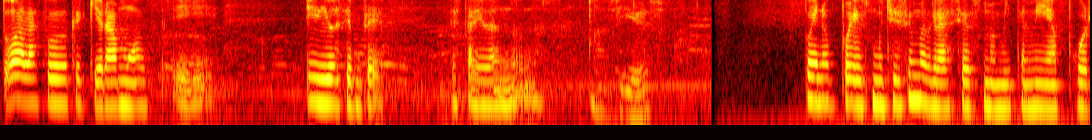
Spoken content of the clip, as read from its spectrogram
toda la soda que queramos. Y y Dios siempre está ayudándonos. Así es. Bueno, pues muchísimas gracias, mamita mía, por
